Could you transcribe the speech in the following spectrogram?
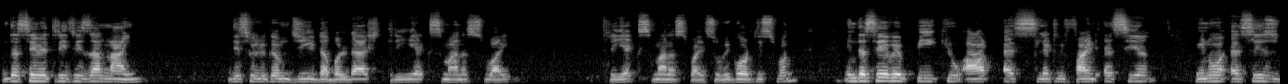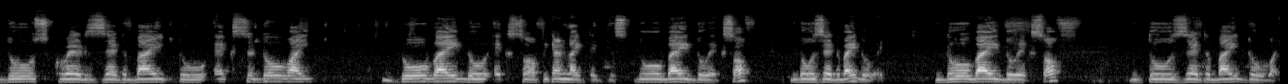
the same way 3 3s are 9 this will become g double dash 3x minus y 3x minus y. So we got this one. In the same way p q r s. Let me find s here you know s is dou squared z by dou x dou y dou by dou x of we can like this dou by dou x of dou z by dou y dou by dou x of dou z by dou y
